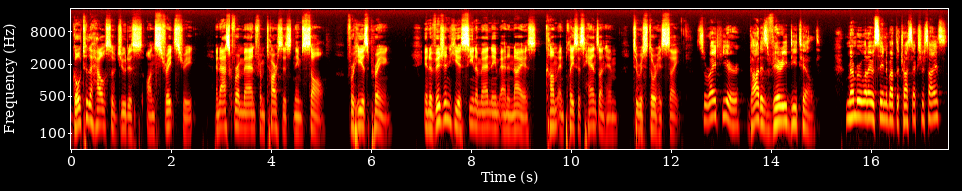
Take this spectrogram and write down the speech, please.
Go to the house of Judas on Straight Street and ask for a man from Tarsus named Saul, for he is praying. In a vision, he has seen a man named Ananias come and place his hands on him to restore his sight. So, right here, God is very detailed. Remember what I was saying about the trust exercise?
